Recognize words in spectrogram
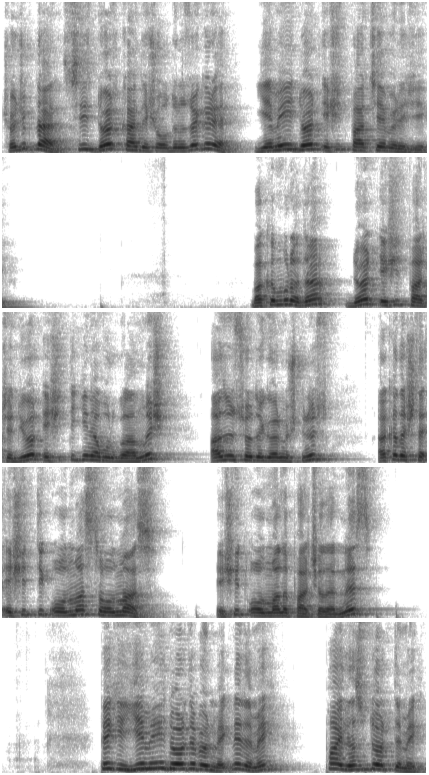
Çocuklar siz 4 kardeş olduğunuza göre yemeği 4 eşit parçaya böleceğim. Bakın burada 4 eşit parça diyor. Eşitlik yine vurgulanmış. Az önce soruda görmüştünüz. Arkadaşlar eşitlik olmazsa olmaz. Eşit olmalı parçalarınız. Peki yemeği dörde bölmek ne demek? Paydası 4 demek.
